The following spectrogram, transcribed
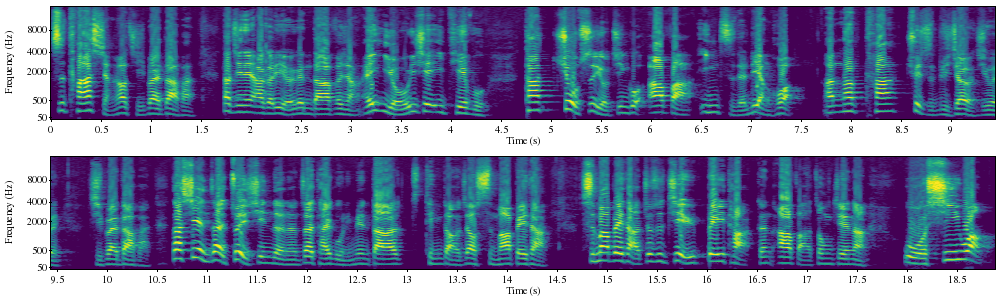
是他想要击败大盘。那今天阿格力也会跟大家分享，哎，有一些 ETF。它就是有经过阿尔法因子的量化啊，那它确实比较有机会击败大盘。那现在最新的呢，在台股里面大家听到叫 Smart Beta，Smart Beta 就是介于贝塔跟阿尔法中间呐。我希望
